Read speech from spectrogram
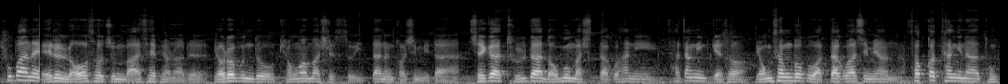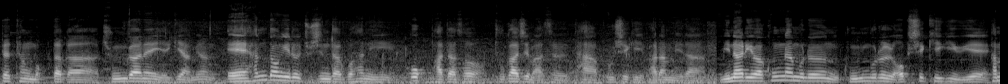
후반에 애를 넣어서 준 맛의 변화를 여러분도 경험하실 수 있다는 것입니다. 제가 둘 다 너무 맛있다고 하니 사장님께서 영상 보고 왔다고 하시면 석거탕이나 동태탕 먹다가 중간에 얘기하면 애 한 덩이를 주신다고 하니 꼭 받아서 두 가지 맛을 다 보시기 바랍니다. 미나리와 콩나물은 국물을 업시키기 위해 한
